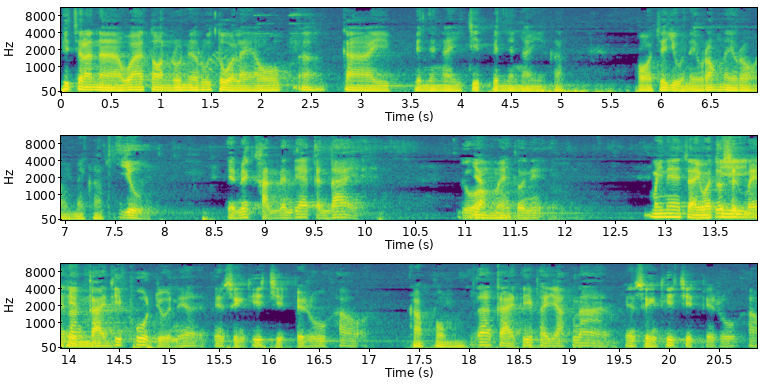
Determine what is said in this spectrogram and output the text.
พิจารณาว่าตอนรู้เนื้อรู้ตัวแล้วกายเป็นยังไงจิตเป็นยังไงครับ พอจะอยู่ในร่องในรอยไหมครับ อยู่ เห็นไหมขันธ์มันแยกกันได้ ดูอยัอกงไหมตัวนี้ ไม่แน่ใจว่ารู้ที่สึกไหมเห็ร่านงกายที่พูดอยู่เนี่ย เป็นสิ่งที่จิตไปรู้เข้า ครับผม ร่างกายที่พยักหน้า เป็นสิ่งที่จิตไปรู้เข้า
